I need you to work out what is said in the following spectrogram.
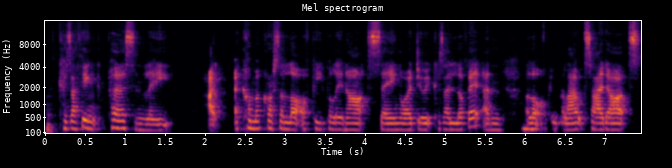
Because um, I think personally, I, I come across a lot of people in arts saying, "Oh, I do it because I love it," and mm-hmm. a lot of people outside arts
